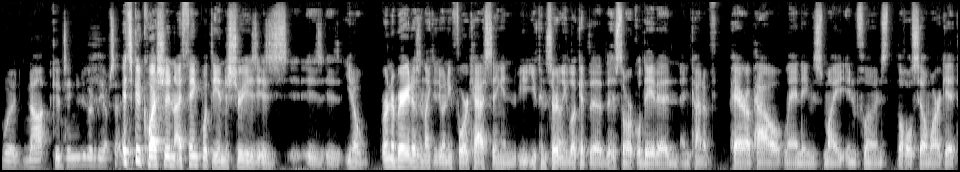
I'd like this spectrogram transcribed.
would not continue to go to the upside? It's a good question. I think what the industry is is is, is you know Urner Barry doesn't like to do any forecasting, and you, you can certainly look at the, the historical data and, and kind of pair up how landings might influence the wholesale market.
